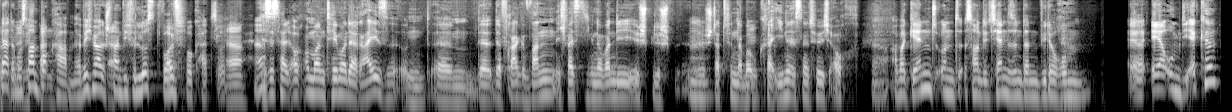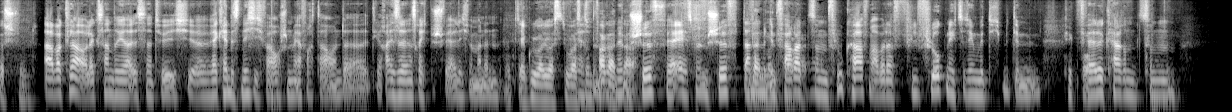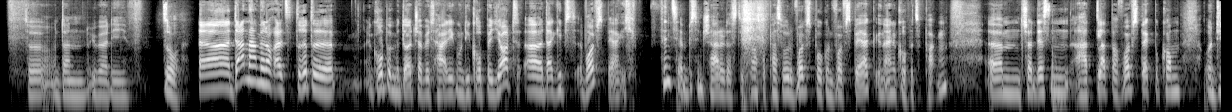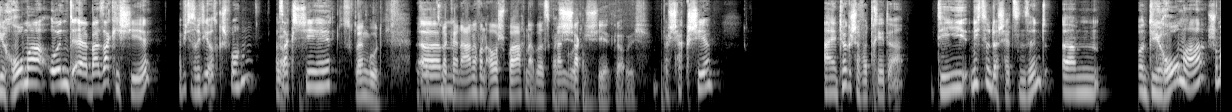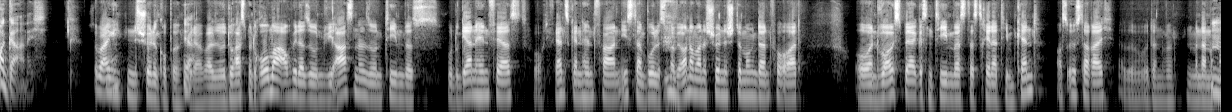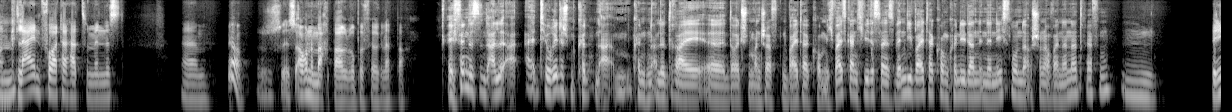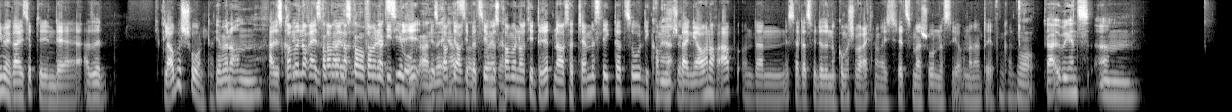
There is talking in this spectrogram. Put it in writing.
ja, da muss man Bock haben. Da bin ich mal gespannt, wie viel Lust Wolfsburg hat. So. Ja. Ja? Es ist halt auch immer ein Thema der Reise und ähm, der, der Frage, wann, ich weiß nicht genau, wann die Spiele sp Mhm. äh, stattfinden, aber Ukraine ist natürlich auch, Ja, aber Gent und Saint-Etienne sind dann wiederum äh, eher um die Ecke. das stimmt. Aber klar, Alexandria ist natürlich, äh, wer kennt es nicht? Ich war auch schon mehrfach da und äh, die Reise ist recht beschwerlich, wenn man dann Ja gut, weil du warst, du warst mit dem Fahrrad mit da. dem Schiff, ja, erst mit dem Schiff, dann, Dann mit dem mit Fahrrad, Fahrrad, zum Flughafen, aber da fl- flog nichts, deswegen mit, mit dem Kickboard. Pferdekarren zum so, und dann über die. So, äh, dann haben wir noch als dritte Gruppe mit deutscher Beteiligung die Gruppe J. Äh, da gibt's Wolfsberg. Ich finde es ja ein bisschen schade, dass die Chance verpasst wurde, Wolfsburg und Wolfsberg in eine Gruppe zu packen. Ähm, stattdessen hat Gladbach Wolfsberg bekommen und die Roma und äh, Basakishir. Habe ich das richtig ausgesprochen? Basakishir, Das klang gut. Ich habe zwar Ähm, keine Ahnung von Aussprachen, aber es klang gut. Başakşehir, glaube ich. Başakşehir, ein türkischer Vertreter, die nicht zu unterschätzen sind. Ähm, und die Roma schon mal gar nicht. Aber eigentlich eine schöne Gruppe Ja. wieder. Also du hast mit Roma auch wieder so ein wie Arsenal, so ein Team, das, wo du gerne hinfährst, wo auch die Fans gerne hinfahren. Istanbul ist, glaube ich, auch nochmal eine schöne Stimmung dann vor Ort. Und Wolfsberg ist ein Team, was das Trainerteam kennt aus Österreich. Also wo dann, man dann nochmal Mhm. einen kleinen Vorteil hat zumindest. Ähm, ja, das ist auch eine machbare Gruppe für Gladbach. Ich finde, es sind alle, äh, theoretisch könnten, könnten alle drei äh, deutschen Mannschaften weiterkommen. Ich weiß gar nicht, wie das da ist. Wenn die weiterkommen, können die dann in der nächsten Runde auch schon aufeinandertreffen? Bin ich mir gar nicht sicher, ob die in der, also ich glaube schon. Wir haben ja noch einen. Also es kommen ja noch, es kommen ja es kommen die noch die, an, es ne? kommt ja auf die Platzierung, es kommen noch die Dritten aus der Champions League dazu, die kommen, Ja, steigen ja auch noch ab und dann ist ja das wieder so eine komische Verrechnung. Ich schätze mal schon, dass die aufeinander treffen können. Ja. Da übrigens ähm,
